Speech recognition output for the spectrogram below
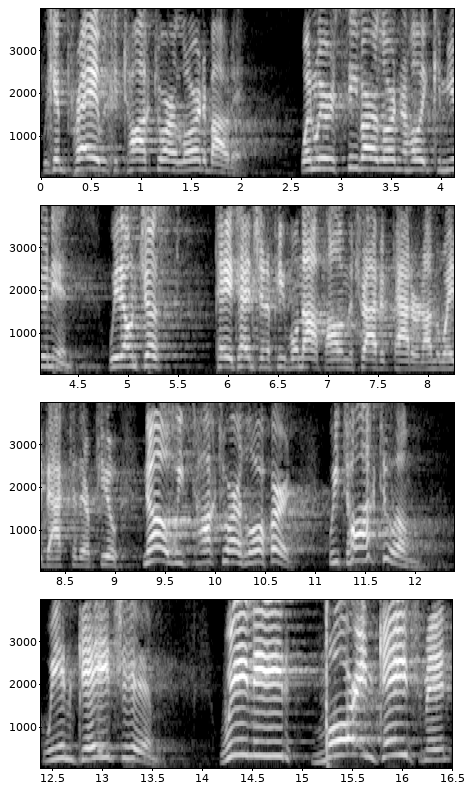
We can pray. We can talk to our Lord about it. When we receive our Lord in Holy Communion, we don't just pay attention to people not following the traffic pattern on the way back to their pew. No, we talk to our Lord. We talk to Him. We engage Him. We need more engagement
